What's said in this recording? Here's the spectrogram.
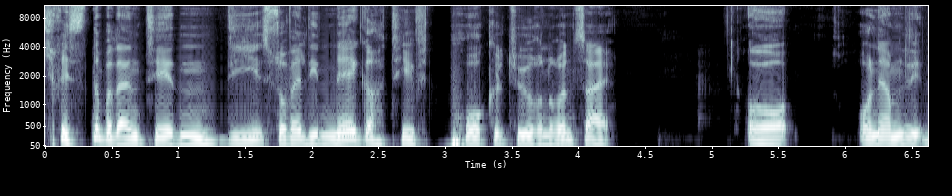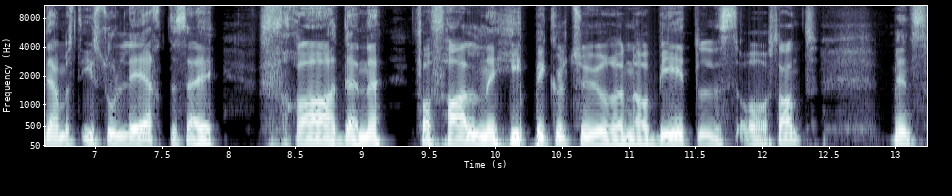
kristne på den tiden de så veldig negativt på kulturen rundt seg, og, og nærmest, nærmest, isolerte seg fra denne forfalne hippiekulturen og Beatles og sånt, mens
